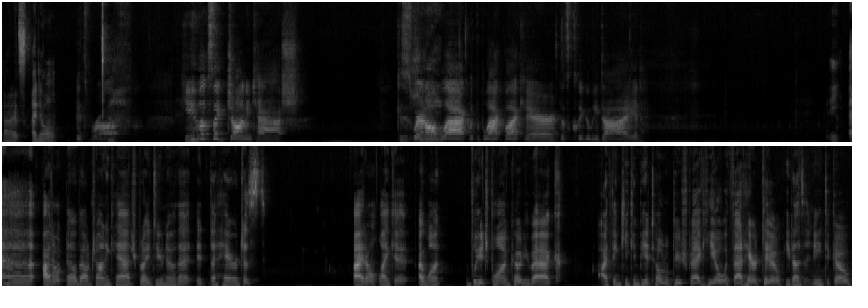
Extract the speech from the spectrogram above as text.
guys, I don't It's rough. he looks like Johnny Cash. Because he's wearing all black with the black, black hair that's clearly dyed. uh I don't know about Johnny Cash, but I do know that it the hair just I don't like it. I want bleach blonde Cody back. I think he can be a total douchebag heel with that hair too. He doesn't need to go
